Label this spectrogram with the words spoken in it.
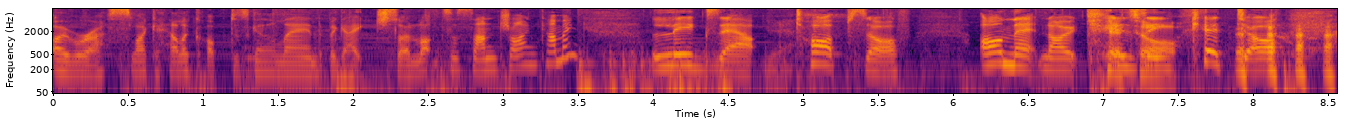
over us, like a helicopter's going to land, big H. So lots of sunshine coming. Legs out, tops off. On that note, Kit Izzy, off. kit off.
